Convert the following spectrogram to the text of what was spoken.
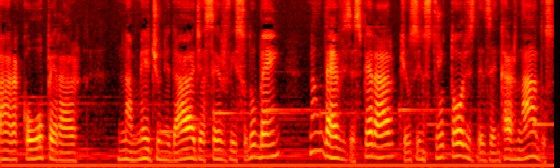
Para cooperar na mediunidade a serviço do bem, não deves esperar que os instrutores desencarnados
